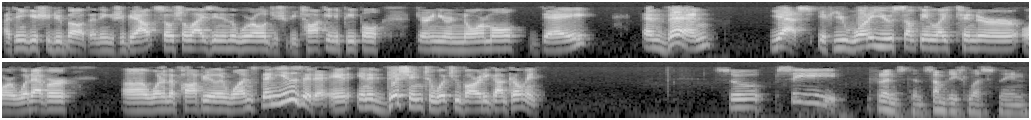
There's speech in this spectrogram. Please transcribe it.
I think you should do both. I think you should be out socializing in the world. You should be talking to people during your normal day. And then, yes, if you want to use something like Tinder or whatever, uh, one of the popular ones, then use it in, addition to what you've already got going. So, say, for instance, somebody's listening,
